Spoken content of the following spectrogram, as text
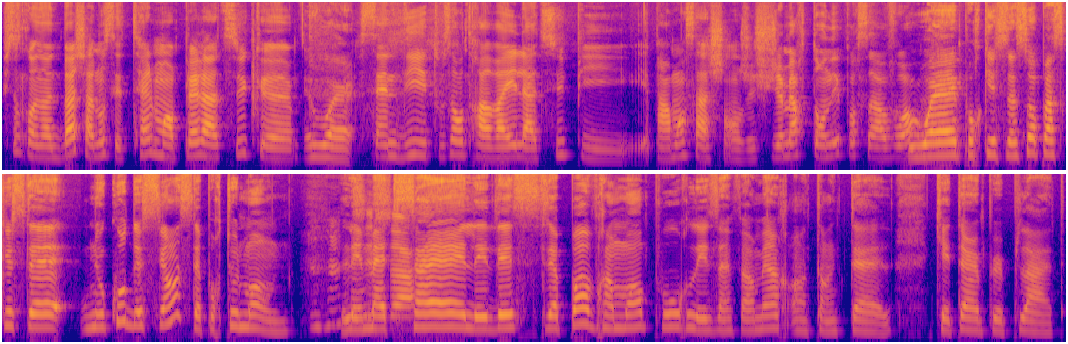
Je pense qu'on notre batch à nous, c'est tellement plein là-dessus que ouais. Sandy et tout ça ont travaillé là-dessus. Puis apparemment, ça a changé. Je suis jamais retournée pour savoir. Ouais, pour que ce soit parce que c'était nos cours de sciences, c'était pour tout le monde. Les C'est médecins, les this, c'était pas vraiment pour les infirmières en tant que telles, qui étaient un peu plates.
